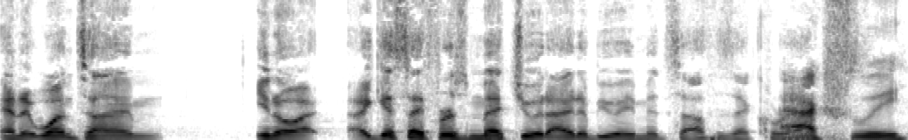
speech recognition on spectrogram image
And at one time, you know, I, I guess I first met you at IWA Mid South. Is that correct? Actually,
